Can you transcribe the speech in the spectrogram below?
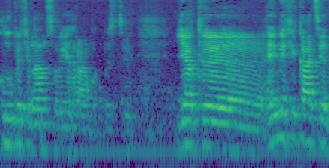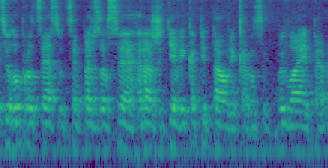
клуби фінансової грамотності. Як е, гейміфікація цього процесу, це перш за все гра життєвий капітал, яка розвиває е,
